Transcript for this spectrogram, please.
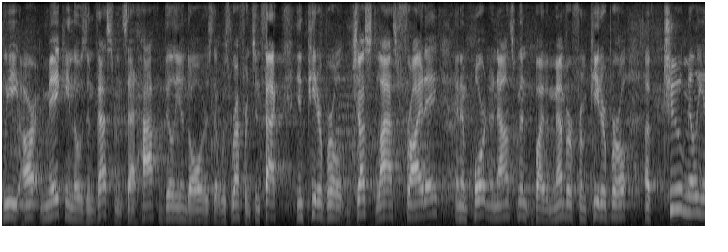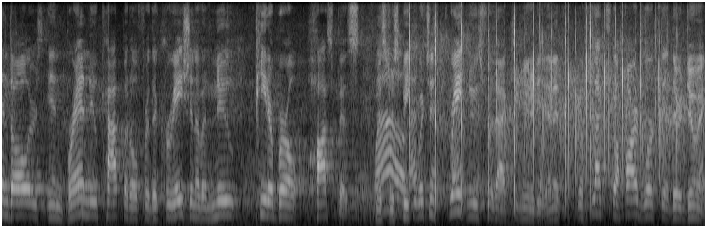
we are making those investments, that half billion dollars that was referenced. In fact, in Peterborough, just last Friday, an important announcement by the member from Peterborough of $2 million in brand new capital for the creation of a new Peterborough Hospice, Mr. Speaker, which is great news for that community, and it reflects the hard work that they're doing.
